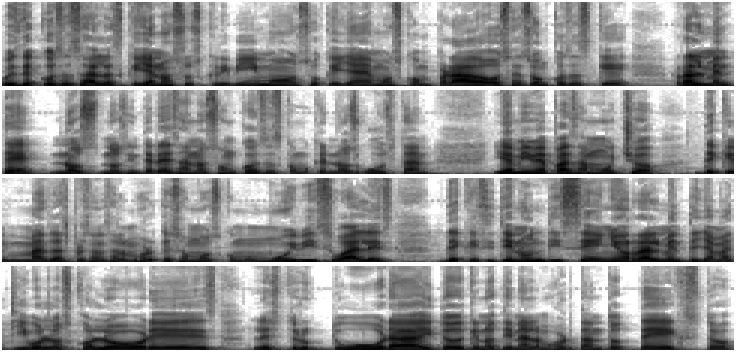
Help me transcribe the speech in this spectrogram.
pues de cosas a las que ya nos suscribimos o que ya hemos comprado, o sea, son cosas que realmente nos, nos interesan o son cosas como que nos gustan. Y a mí me pasa mucho de que más las personas a lo mejor que somos como muy visuales, de que si tiene un diseño realmente llamativo, los colores, la estructura y todo que no tiene a lo mejor tanto texto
